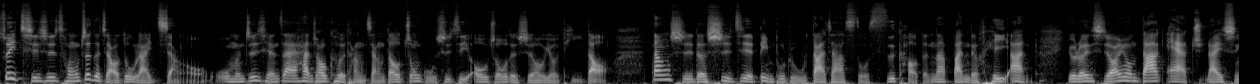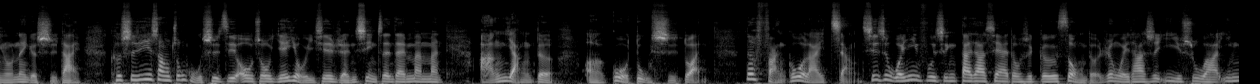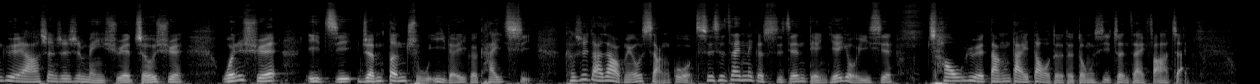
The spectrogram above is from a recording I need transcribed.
所以，其实从这个角度来讲哦，我们之前在汉朝课堂讲到中古世纪欧洲的时候，有提到当时的世界并不如大家所思考的那般的黑暗。有人喜欢用 dark edge 来形容那个时代，可实际上中古世纪欧洲也有一些人性正在慢慢昂扬的呃过渡时段。那反过来讲，其实文艺复兴大家现在都是歌颂的，认为它是艺术啊、音乐啊，甚至是美学、哲学、文学以及人本主义的一个开启。可是大家有没有想过，其实，在那个时间点，也有一些超越当代道德的东西正在发展。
